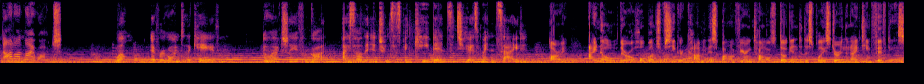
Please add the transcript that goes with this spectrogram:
Not on my watch. Well, if we're going to the cave. Oh, actually, I forgot. I saw the entrance has been caved in since you guys went inside. All right, I know there are a whole bunch of secret communist bomb fearing tunnels dug into this place during the 1950s.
